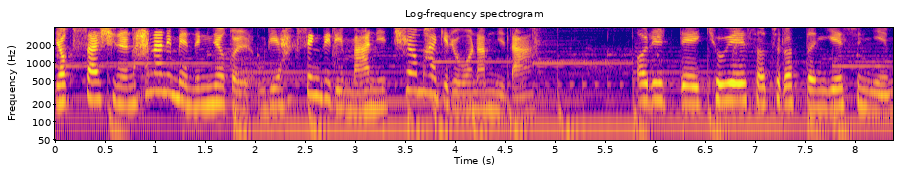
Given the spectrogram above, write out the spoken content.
역사하시는 하나님의 능력을 우리 학생들이 많이 체험하기를 원합니다. 어릴 때 교회에서 들었던 예수님,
